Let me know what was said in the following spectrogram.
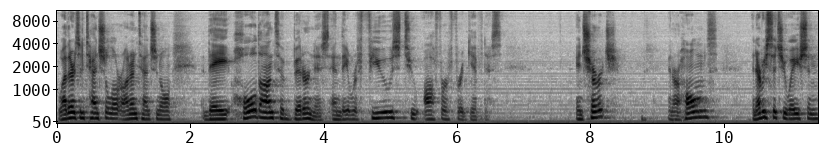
whether it's intentional or unintentional. They hold on to bitterness and they refuse to offer forgiveness. In church, in our homes, in every situation,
